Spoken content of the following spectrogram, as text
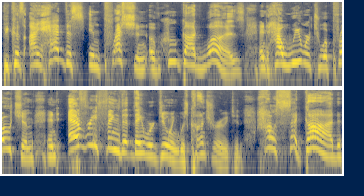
because I had this impression of who God was and how we were to approach Him, and everything that they were doing was contrary to how said God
